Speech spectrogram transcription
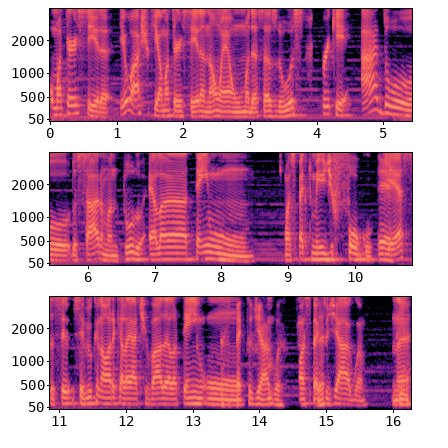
uma terceira. Eu acho que é uma terceira, não é uma dessas duas. Porque a do, do Saruman, tudo, ela tem um, um aspecto meio de fogo. É. E essa, você viu que na hora que ela é ativada, ela tem um... Aspecto de água. Um, um aspecto é. de água né?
